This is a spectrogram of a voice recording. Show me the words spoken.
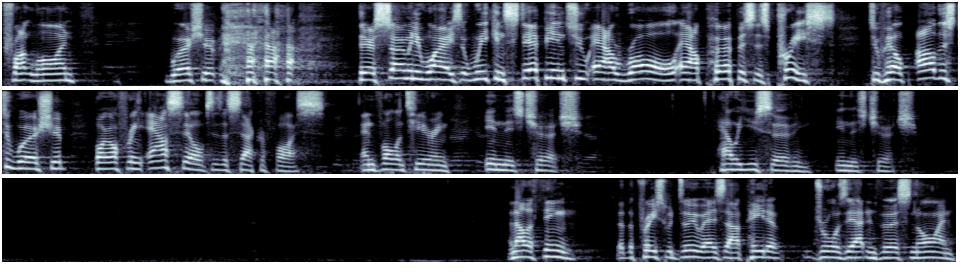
front line, worship. worship. There are so many ways that we can step into our role, our purpose as priests, to help others to worship by offering ourselves as a sacrifice and volunteering in this church. How are you serving in this church? Another thing that the priests would do, as uh, Peter draws out in verse 9,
